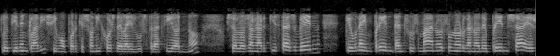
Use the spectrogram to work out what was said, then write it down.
lo tienen clarísimo porque son hijos de la ilustración, ¿no? O sea, los anarquistas ven que una imprenta en sus manos, un órgano de prensa, es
